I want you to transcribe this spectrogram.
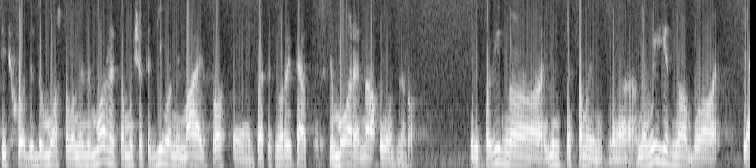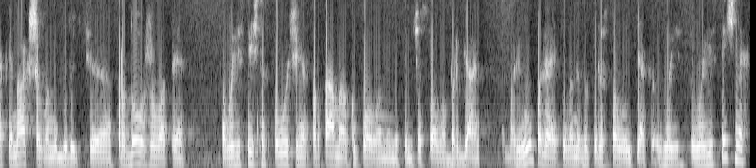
підходи до мосту вони не можуть, тому що тоді вони мають просто перетворити Азовське море на озеро. Відповідно, їм це самим е, невигідно, бо як інакше вони будуть е, продовжувати логістичне сполучення з портами окупованими тимчасово Бердянська та Маріуполя, які вони використовують як в логістичних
